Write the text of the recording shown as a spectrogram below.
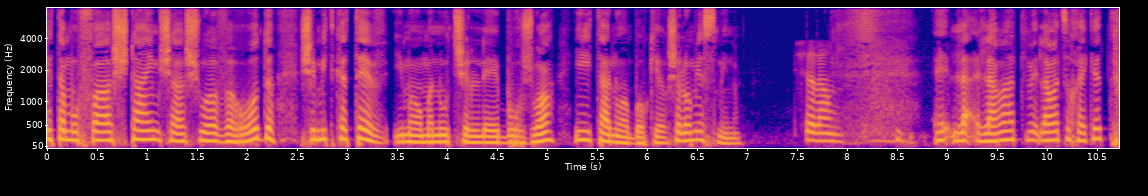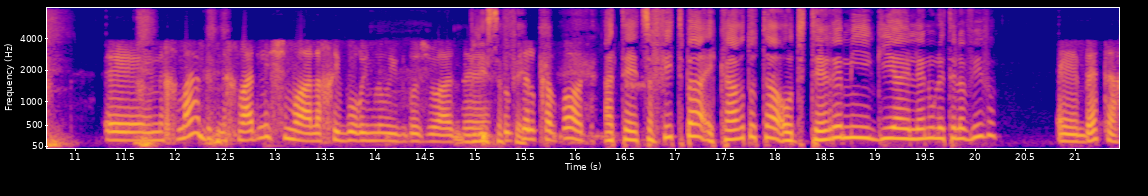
את המופע שתיים שעשוע ורוד שמתכתב עם האומנות של אה, בורז'ואה. היא איתנו הבוקר. שלום יסמין. שלום. אה, למה את צוחקת? אה, נחמד, נחמד לשמוע על החיבור עם לואיז בוז'ואה, זה סוג של כבוד. את אה, צפית בה, הכרת אותה עוד טרם היא הגיעה אלינו לתל אביב? אה, בטח,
